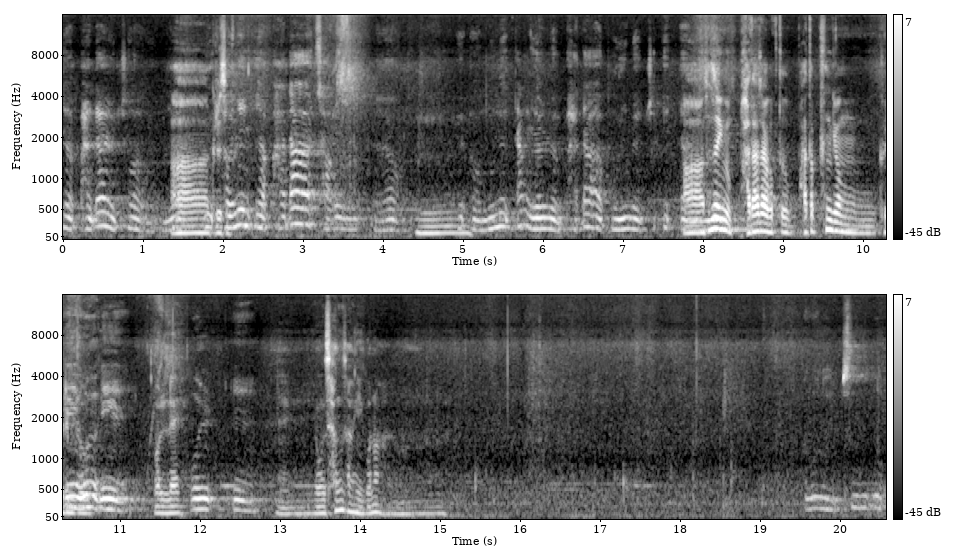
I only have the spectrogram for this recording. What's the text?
제가 바다를 좋아하거든요. 아, 그래서- 저는 그냥 바다 작업이에요. 음. 어, 문을 딱 열면 바다 보이면 좋겠다. 아 선생님은 바다 작업도 바다 풍경 그림도 네, 예, 원래 월, 예. 네, 이건 상상이구나. 오늘 중국.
